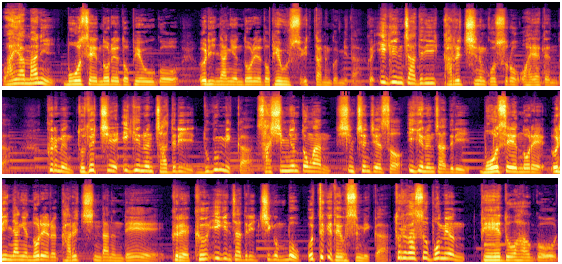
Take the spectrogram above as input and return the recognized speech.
와야만이 모세의 노래도 배우고 어린 양의 노래도 배울 수 있다는 겁니다. 그 이긴 자들이 가르치는 곳으로 와야 된다. 그러면 도대체 이기는 자들이 누굽니까? 40년 동안 신천지에서 이기는 자들이 모세의 노래, 어린 양의 노래를 가르친다는데 그래 그 이긴 자들이 지금 뭐 어떻게 되었습니까? 들어가서 보면 배도하고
